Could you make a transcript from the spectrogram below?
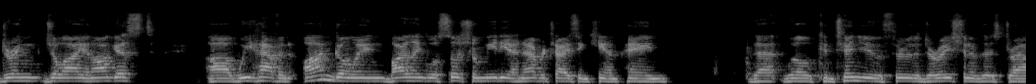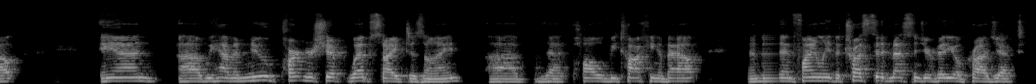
during July and August. Uh, we have an ongoing bilingual social media and advertising campaign that will continue through the duration of this drought. And uh, we have a new partnership website design uh, that Paul will be talking about. And then finally, the Trusted Messenger Video Project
